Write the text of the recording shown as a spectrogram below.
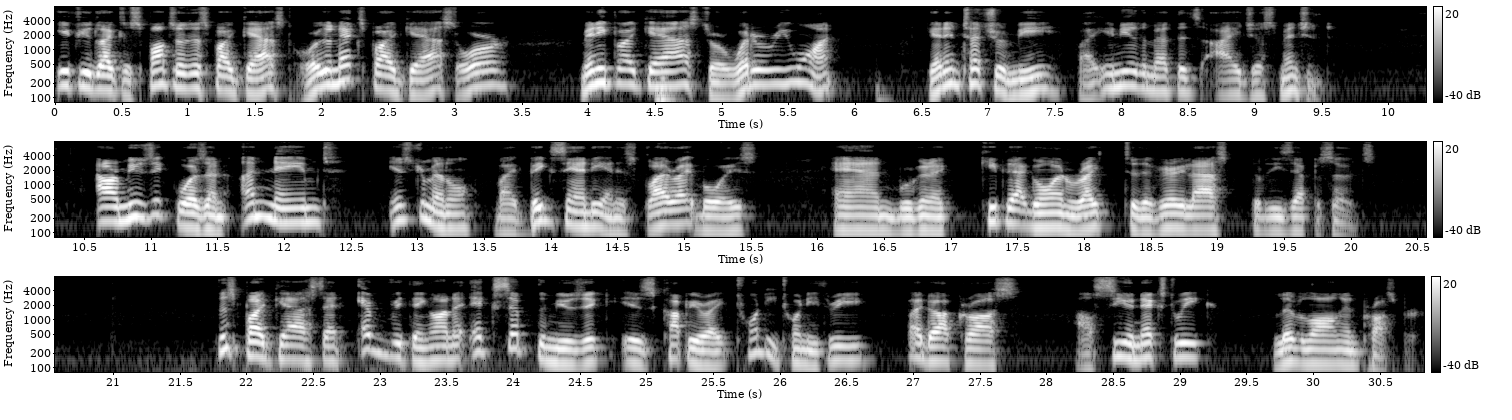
If you'd like to sponsor this podcast or the next podcast or mini podcast or whatever you want, get in touch with me by any of the methods I just mentioned. Our music was an unnamed instrumental by Big Sandy and his Fly-Rite Boys, and we're going to keep that going right to the very last of these episodes. This podcast and everything on it except the music is copyright 2023 by Doc Cross. I'll see you next week. Live long and prosper.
